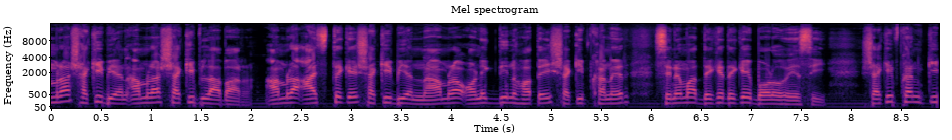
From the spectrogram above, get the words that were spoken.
আমরা সাকিবিয়ান, আমরা সাকিব লাবার আমরা আজ থেকে সাকিবিয়ান না, আমরা অনেক দিন হতেই সাকিব খানের সিনেমা দেখে দেখে বড় হয়েছি। সাকিব খান কি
